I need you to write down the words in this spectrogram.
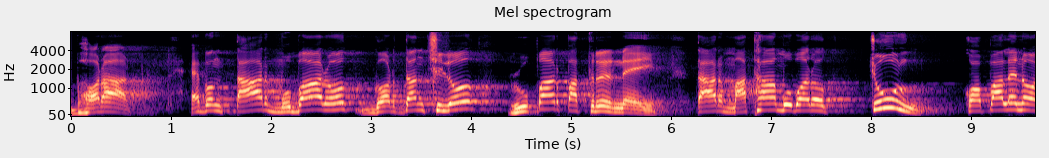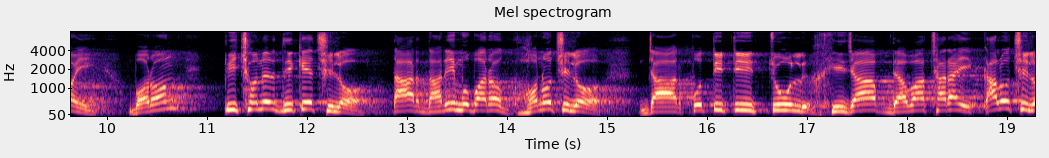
ভরাট এবং তার মুবারক গর্দান ছিল রূপার পাত্রের নেই। তার মাথা মুবারক চুল কপালে নয়, বরং পিছনের দিকে ছিল। তার দাড়ি মুবারক ঘন ছিল, যার প্রতিটি চুল হিজাব দেওয়া ছাড়াই কালো ছিল।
